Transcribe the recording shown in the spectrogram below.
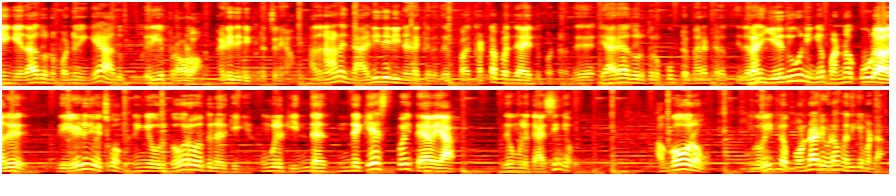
நீங்கள் ஏதாவது ஒன்று பண்ணுவீங்க அது பெரிய ப்ராப்ளம் அடிதடி பிரச்சனையாகும் அதனால் இந்த அடிதடி நடக்கிறது ப கட்ட பஞ்சாயத்து பண்ணுறது யாரையாவது ஒருத்தரை கூப்பிட்டு மிரட்டுறது இதெல்லாம் எதுவும் நீங்கள் பண்ணக்கூடாது. இதை எழுதி வச்சுக்கோங்க. நீங்கள் ஒரு கௌரவத்தில் இருக்கீங்க. உங்களுக்கு இந்த இந்த கேஸ் போய் தேவையா? இது உங்களுக்கு அசிங்கம். அகௌரவம். உங்கள் வீட்டில் பொண்டாடி விட மதிக்க மாட்டான்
